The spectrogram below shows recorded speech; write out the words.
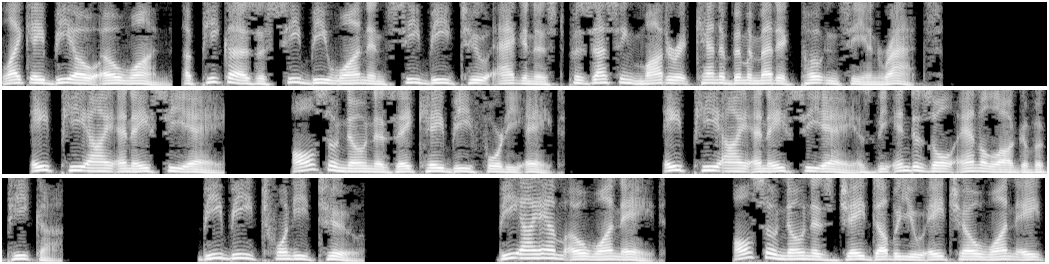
Like AB001, apica is a CB1 and CB2 agonist possessing moderate cannabimimetic potency in rats. APINACA also known as AKB48. APINACA is the indazole analog of apica. BB22 BIM018 also known as JWH018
